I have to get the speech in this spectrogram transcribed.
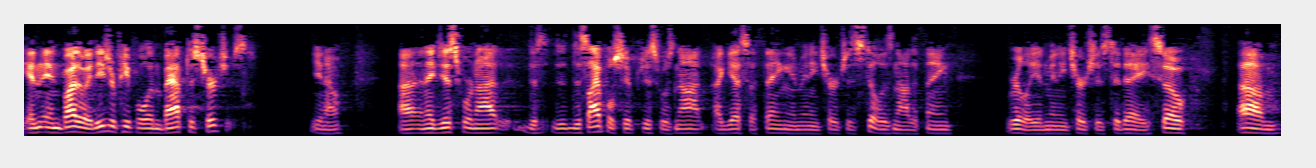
and, and by the way, these are people in Baptist churches, you know, uh, and they just were not, discipleship just was not, I guess, a thing in many churches, still is not a thing really in many churches today. So, um,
